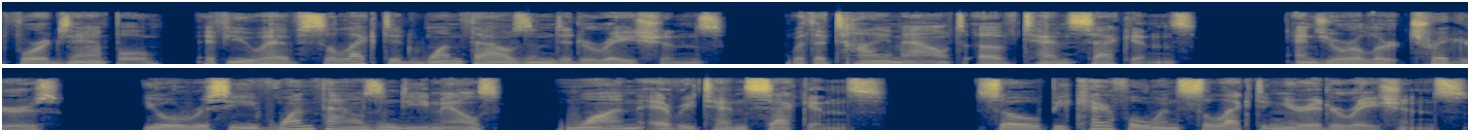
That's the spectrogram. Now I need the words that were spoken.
For example, if you have selected 1000 iterations with a timeout of 10 seconds and your alert triggers, you will receive 1000 emails, one every 10 seconds. So be careful when selecting your iterations.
